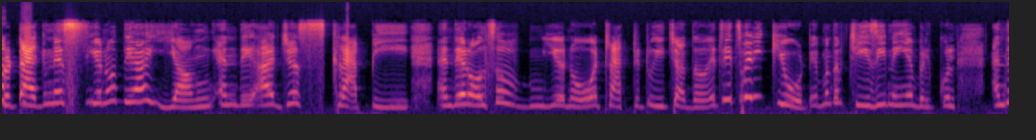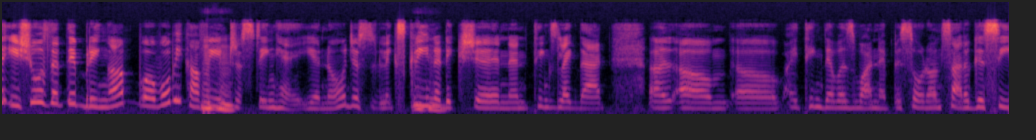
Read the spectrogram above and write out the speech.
protagonist you know they are young and they are just scrappy and they are also you know attracted to each other it's it's very cute मतलब चीजी नहीं है बिल्कुल and the issues that they bring up वो भी काफ़ी interesting hey, you know just like screen mm-hmm. addiction and things like that. Uh, um, uh, i think there was one episode on surrogacy.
